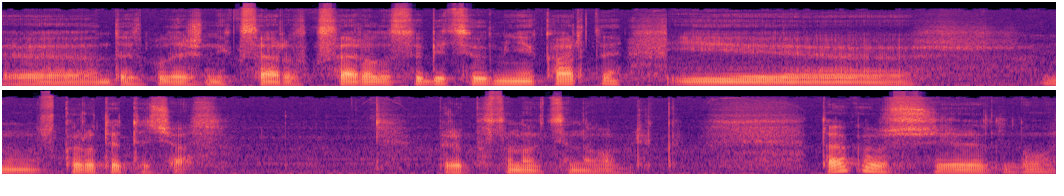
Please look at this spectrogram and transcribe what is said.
е, десь ближній ксерус, ксерили собі ці обмінні карти і е, ну, скоротити час при постановці на облік. Також е, ну,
